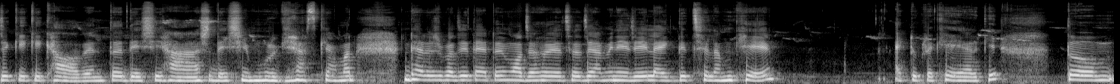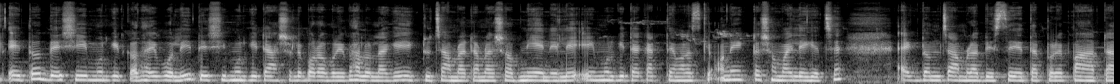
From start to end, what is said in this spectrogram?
যে কি কি খাওয়াবেন। তো দেশি হাঁস, দেশি মুরগি, আজকে আমার ঢেঁড়স বাজিতে এতই মজা হয়েছে যে আমি নিজেই লাইক দিচ্ছিলাম খেয়ে। একটু করে খেয়ে আর কি। তো এই তো দেশি মুরগির কথাই বলি। দেশি মুরগিটা আসলে বরাবরই ভালো লাগে। একটু চামড়া টামড়া সব নিয়ে নিলে এই মুরগিটা কাটতে আমার আজকে অনেকটা সময় লেগেছে। একদম চামড়া বেছে তারপরে পাটা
